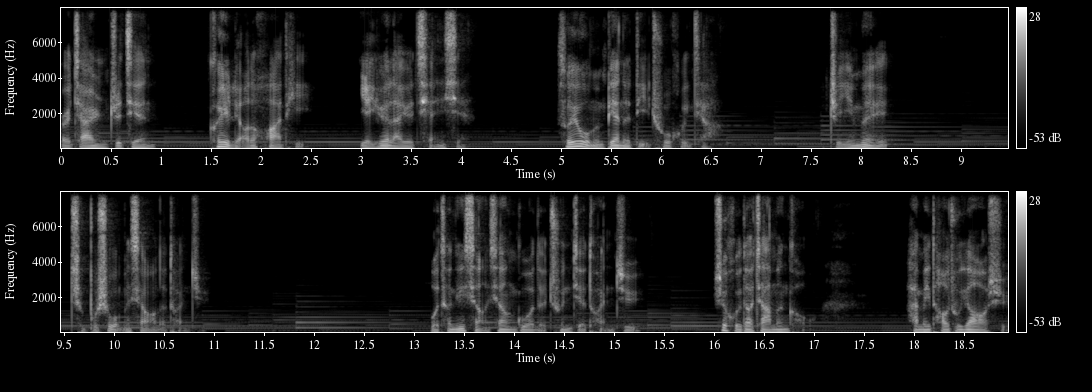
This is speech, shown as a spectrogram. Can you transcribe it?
而家人之间可以聊的话题也越来越浅显，所以我们变得抵触回家，只因为这不是我们想要的团聚。我曾经想象过的春节团聚，是回到家门口，还没掏出钥匙，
